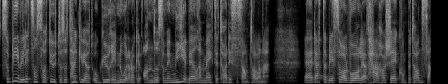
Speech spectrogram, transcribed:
så blir vi litt sånn satt ut, og så tenker vi at å guri, nå er det noen andre som er mye bedre enn meg til å ta disse samtalene. Eh, Dette blir så alvorlig at her har ikke jeg kompetanse.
